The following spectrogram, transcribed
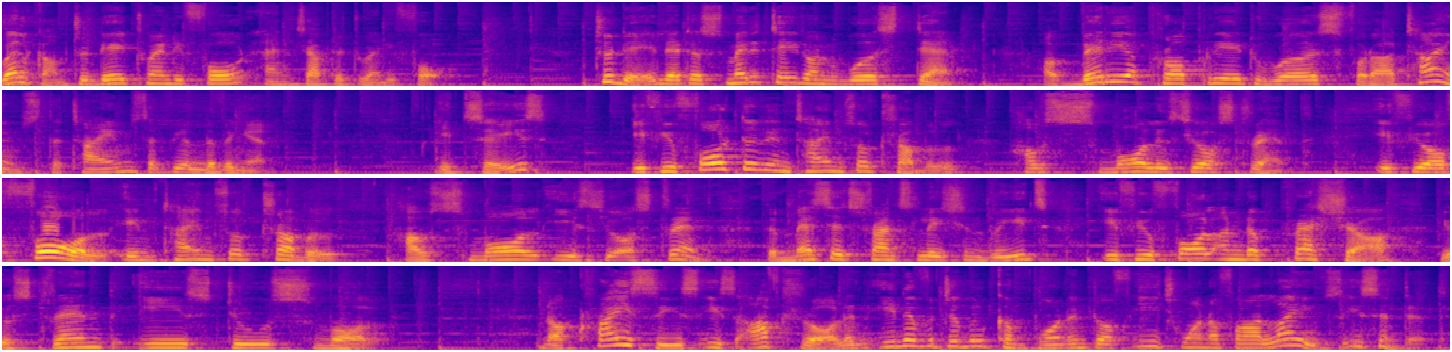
Welcome to day 24 and chapter 24. Today, let us meditate on verse 10, a very appropriate verse for our times, the times that we are living in. It says, If you falter in times of trouble, how small is your strength? If you fall in times of trouble, how small is your strength? The message translation reads, If you fall under pressure, your strength is too small. Now, crisis is, after all, an inevitable component of each one of our lives, isn't it?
